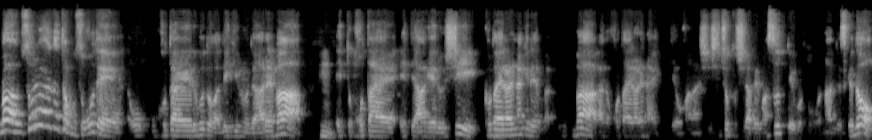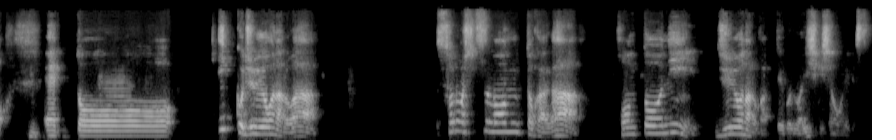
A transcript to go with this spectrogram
まあ、それは多分そこでお答えることができるのであれば、うんえっと、答えてあげるし、答えられなければ、あの答えられないってお話しして、ちょっと調べますっていうことなんですけど、えっと、一個重要なのは、その質問とかが本当に重要なのかっていうことは意識した方がいいです。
